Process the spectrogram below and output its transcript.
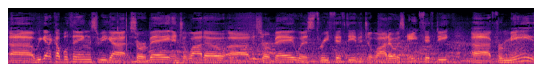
Uh, we got a couple things. We got sorbet and gelato. Uh, the sorbet was three fifty. The gelato was eight fifty. Uh, for me,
